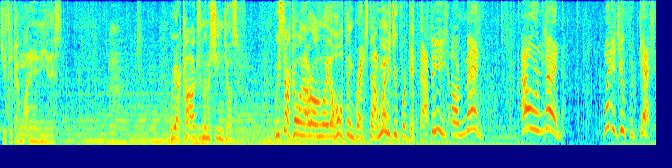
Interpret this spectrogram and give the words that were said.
Do you think I wanted any of this? We are cogs in the machine, Joseph. We start going our own way, the whole thing breaks down. When did you forget that? These are men! Our men! When did you forget?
